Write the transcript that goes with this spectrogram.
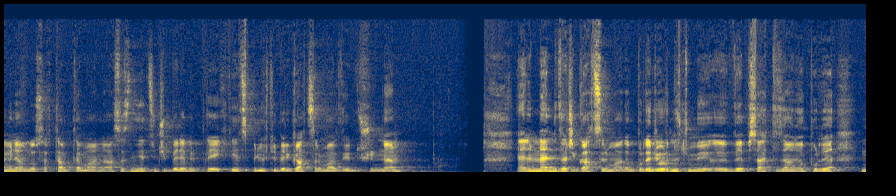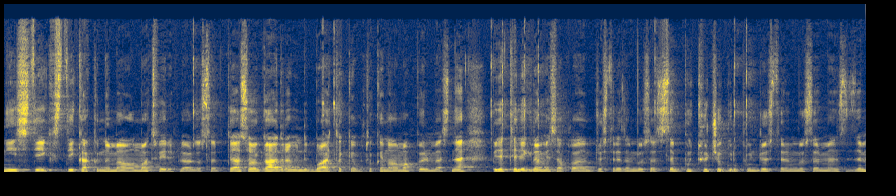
əminəm dostlar tam təminasız. Niyə? Çünki belə bir proyekti heç bir youtuber qaçırmaz deyə düşünürəm. Yəni mən necə ki qaçırmadım. Burada gördüyünüz kimi e, veb sayt dizaynı. Burada stake, stake haqqında məlumat veriblər dostlar. Daha sonra qayıdıram indi buy token, token almaq bölməsinə. Bir də Telegram hesablarını göstərəcəm dostlar sizə. Bu Türkiyə qrupunu göstərirəm dostlar mən sizə.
